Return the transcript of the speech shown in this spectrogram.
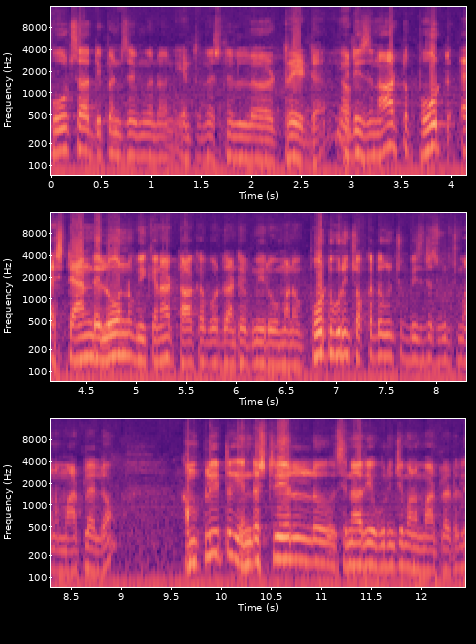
ports are depends on international trade it is not port stand alone we cannot talk about అంటే మీరు మనం పోర్ట్ గురించి ఒక్కటి గురించి బిజినెస్ గురించి మనం మాట్లాడలేం. కంప్లీట్ ఇండస్ట్రియల్ సినారియో గురించి మనం మాట్లాడాలి.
